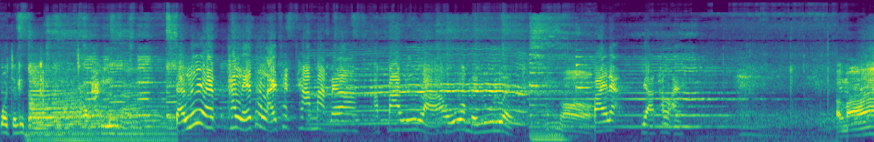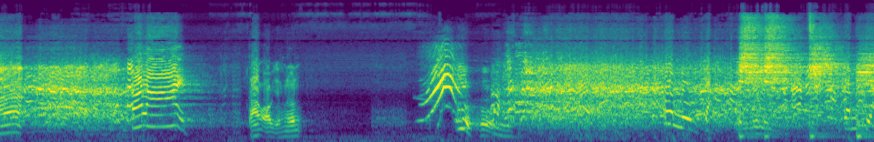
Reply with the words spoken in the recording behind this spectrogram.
ว่าจะรีบกลับไปเช้านี้เลยนะแต่เลือดทะเลถลายชักช้ามากเลยอะอับปาลือหลาว่าไม่รู้เลยไปละอย่าถลายอามาอะไรทางออกอย่างนู้นก็ลืมจับ จำเสีย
